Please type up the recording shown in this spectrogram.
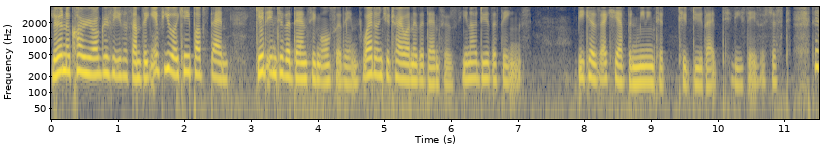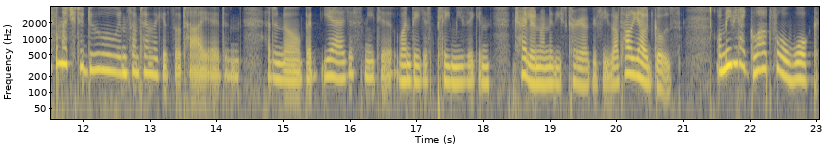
learn a choreography for something. If you're a K-pop stan, get into the dancing also. Then why don't you try one of the dances? You know, do the things. Because actually, I've been meaning to to do that these days. It's just there's so much to do, and sometimes I get so tired, and I don't know. But yeah, I just need to one day just play music and try learn one of these choreographies. I'll tell you how it goes, or maybe like go out for a walk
